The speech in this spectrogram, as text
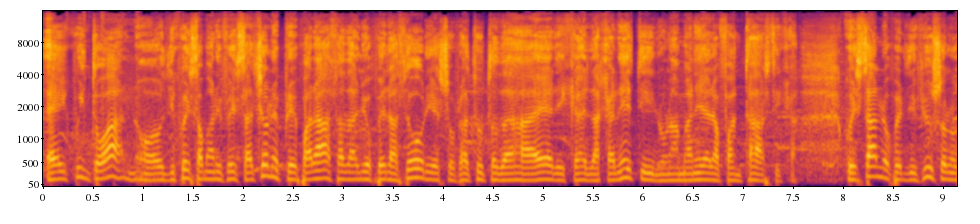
È il quinto anno di questa manifestazione preparata dagli operatori e soprattutto da Erika e da Canetti in una maniera fantastica. Quest'anno per di più sono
